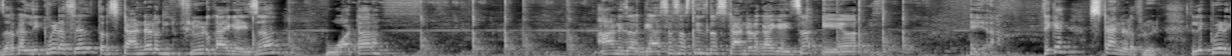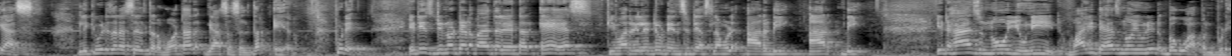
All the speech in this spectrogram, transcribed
जर का लिक्विड असेल तर स्टँडर्ड फ्लुईड काय घ्यायचं? वॉटर. आणि जर गॅसेस असतील तर स्टँडर्ड काय घ्यायचं? एअर. एअर. ठीक आहे? Standard fluid. Liquid gas. Liquid जर असेल तर वॉटर. गॅस असेल तर एअर. पुढे. It is denoted by the letter S किंवा रिलेटिव्ह डेन्सिटी असल्यामुळे R D R D it has no unit why it has no unit बघू आपण पुढे.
